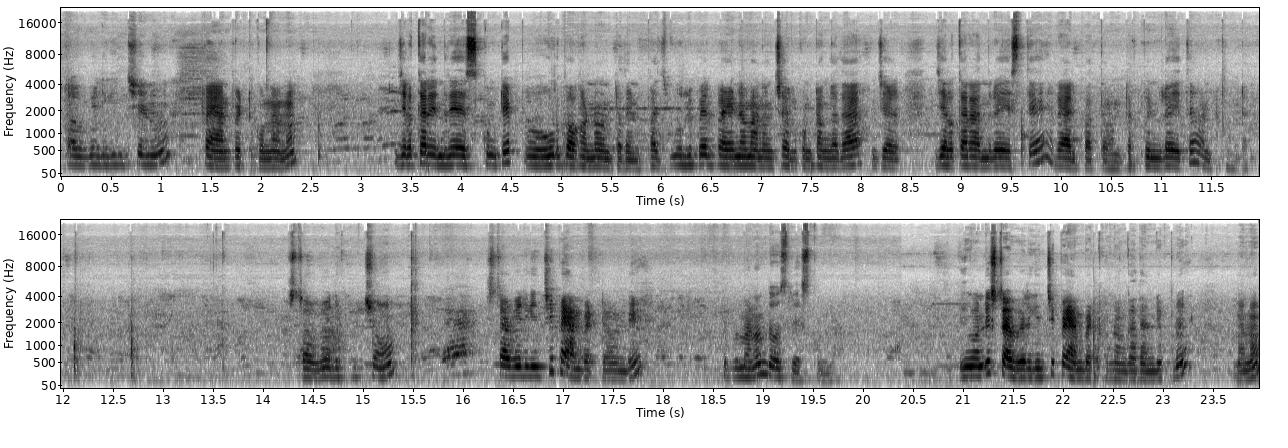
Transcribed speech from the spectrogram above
స్టవ్ వెలిగించాను ప్యాన్ పెట్టుకున్నాను. జీలకర్ర ఇందులో వేసుకుంటే ఊడిపోకుండా ఉంటుందండి. పచ్చి ఉల్లిపాయల పైన మనం చల్లుకుంటాం కదా జ జీలకర్ర అందులో వేస్తే రాలిపోతూ ఉంటుంది. పిండిలో అయితే వండుకుంటాం. స్టవ్ వెలిగించాం స్టవ్ వెలిగించి ప్యాన్ పెట్టామండి. ఇప్పుడు మనం దోశలు వేసుకుందాం. ఇదిగోండి స్టవ్ వెలిగించి ప్యాన్ పెట్టుకున్నాం కదండి. ఇప్పుడు మనం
